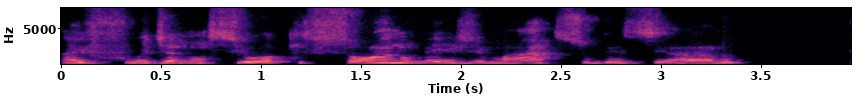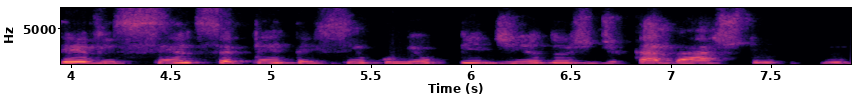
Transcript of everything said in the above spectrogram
A iFood anunciou que só no mês de março desse ano teve 175 mil pedidos de cadastro né,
